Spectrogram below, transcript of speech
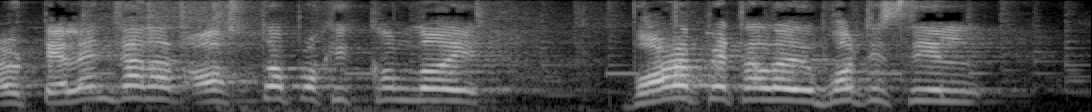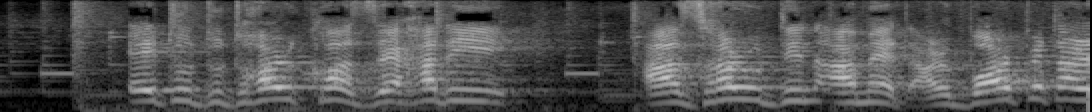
আৰু তেলেংগানাত অস্ত্ৰ প্ৰশিক্ষণ লৈ বৰপেটালৈ উভতিছিল এইটো দুধৰ্ষ জেহাদী আজহাৰ উদ্দিন আহমেদ। আৰু বৰপেটাৰ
